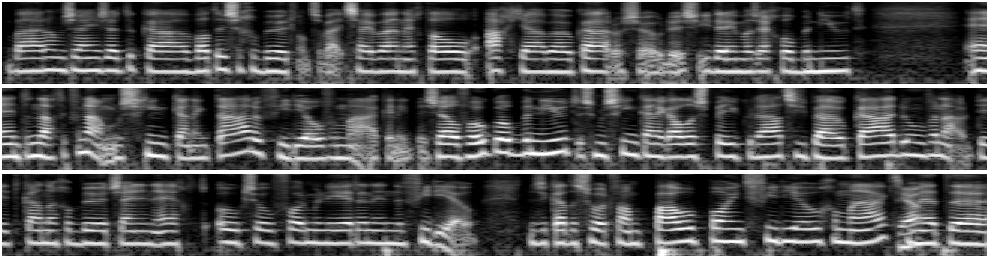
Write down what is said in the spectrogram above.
waarom zijn ze uit elkaar? Wat is er gebeurd? Want zij, zij waren echt al acht jaar bij elkaar of zo. Dus iedereen was echt wel benieuwd. En toen dacht ik van, nou, misschien kan ik daar een video over maken. En ik ben zelf ook wel benieuwd. Dus misschien kan ik alle speculaties bij elkaar doen. Van, nou, dit kan er gebeurd zijn en echt ook zo formuleren in de video. Dus ik had een soort van PowerPoint-video gemaakt Ja. met... eh,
